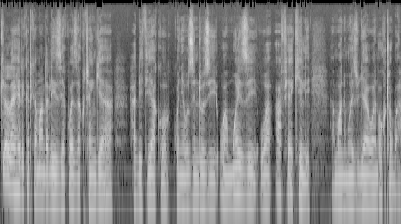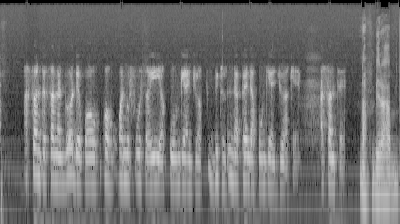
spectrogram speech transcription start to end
kila la heri katika maandalizi ya kuweza kuchangia hadithi yako kwenye uzinduzi wa mwezi wa afya akili ambao ni mwezi ujao wa Oktoba. Asante sana Gode kwa kwa, kwa fursa hii ya kuongea juu vitu napenda kuongea juu yake. Asante. nam Birahab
